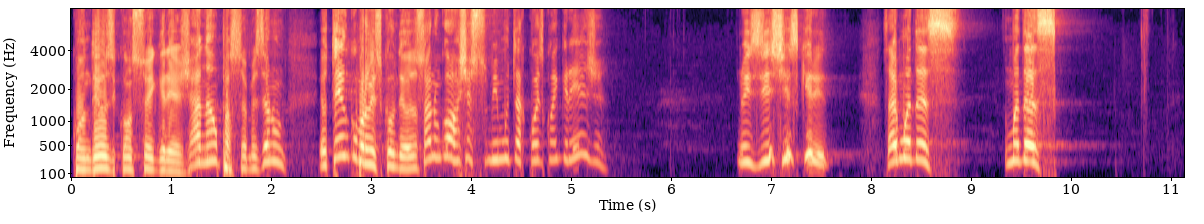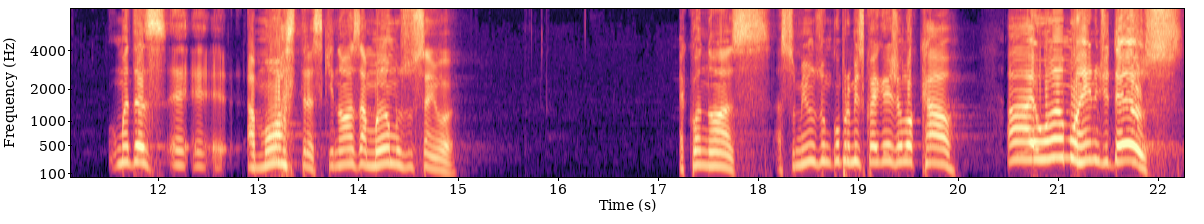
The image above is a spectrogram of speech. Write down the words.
com Deus e com sua igreja. Ah, não, pastor, mas eu não, eu tenho um compromisso com Deus, eu só não gosto de assumir muita coisa com a igreja. Não existe isso, querido. Sabe uma das, uma das, uma das é, é, amostras que nós amamos o Senhor é quando nós assumimos um compromisso com a igreja local. Ah, eu amo o reino de Deus.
